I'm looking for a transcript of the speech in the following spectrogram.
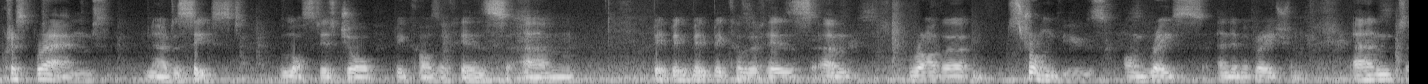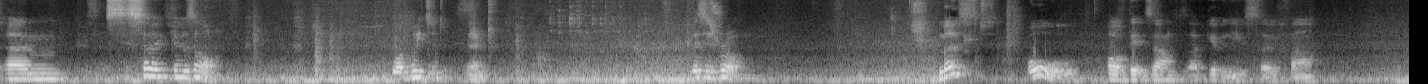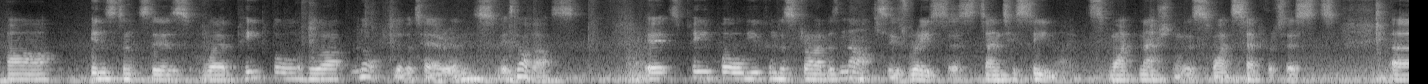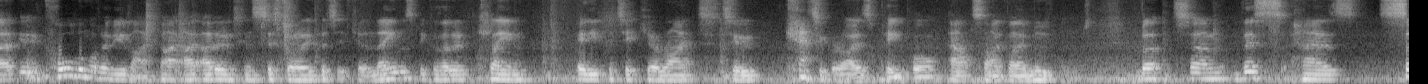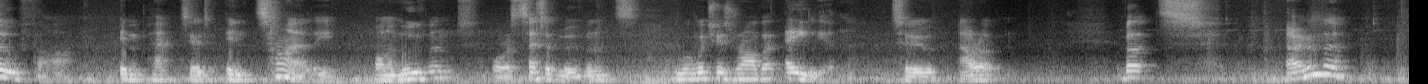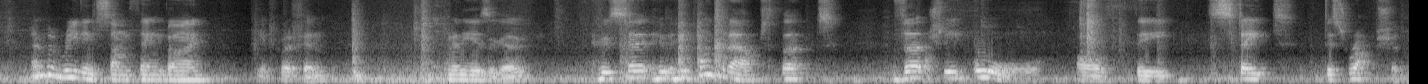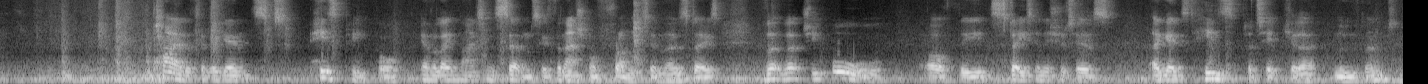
Chris Brand, now deceased, lost his job because of his um, be, be, because of his um, rather strong views on race and immigration, and um, so it goes on. What are we to do? You know, this is wrong. Most all of the examples I've given you so far are instances where people who are not libertarians, it's not us, it's people you can describe as Nazis, racists, anti Semites, white nationalists, white separatists. Uh, call them whatever you like. I, I, I, don't insist on any particular names because I don't claim any particular right to categorize people outside my movement. But um, this has so far impacted entirely on a movement or a set of movements which is rather alien to our own. But I remember, I remember reading something by Nick Griffin many years ago, who said who, who pointed out that virtually all of the state disruption piloted against his people in the late 1970s, the National Front in those days, that virtually all of the state initiatives against his particular movement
